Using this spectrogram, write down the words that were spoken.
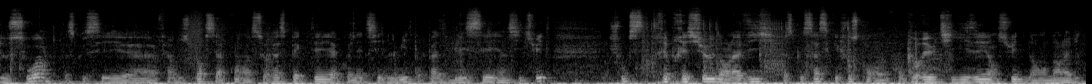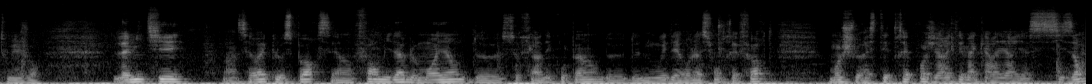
de soi, parce que c'est euh, faire du sport, c'est apprendre à se respecter, à connaître ses limites pour pas se blesser et ainsi de suite. Je trouve que c'est très précieux dans la vie, parce que ça, c'est quelque chose qu'on qu'on peut réutiliser ensuite dans, la vie de tous les jours. L'amitié, ben, c'est vrai que le sport, c'est un formidable moyen de se faire des copains, de, de nouer des relations très fortes. Moi, je suis resté très proche, j'ai arrêté ma carrière il y a 6 ans.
